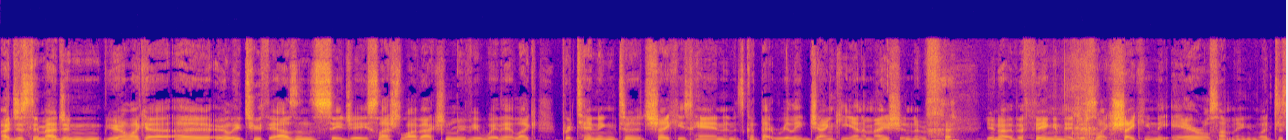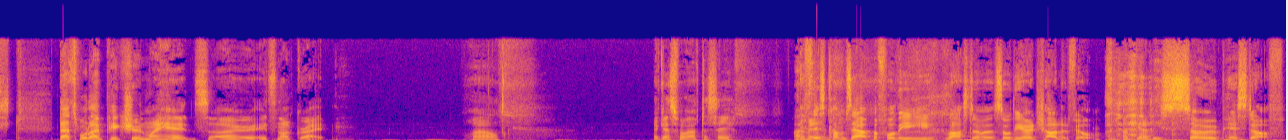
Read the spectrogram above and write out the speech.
I just imagine, you know, like a, a early two thousands CG slash live action movie where they're like pretending to shake his hand and it's got that really janky animation of, you know, the thing and they're just like shaking the air or something. Like just that's what I picture in my head. So it's not great. well, I guess we'll have to see. I if mean, this comes out before the Last of Us or the Uncharted film, I'm going to be so pissed off.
